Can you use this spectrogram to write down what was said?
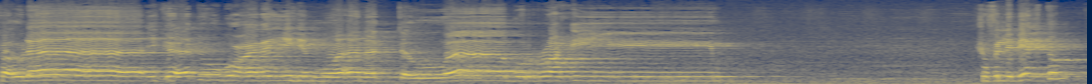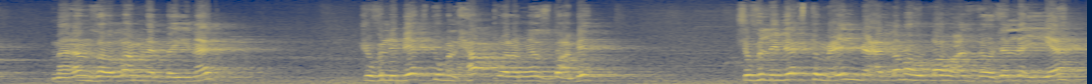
فأولئك أتوب عليهم وأنا التواب الرحيم. شوف اللي بيكتم ما أنزل الله من البينات شوف اللي بيكتم الحق ولم يصدع به. شوف اللي بيكتم علم علمه الله عز وجل إياه.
